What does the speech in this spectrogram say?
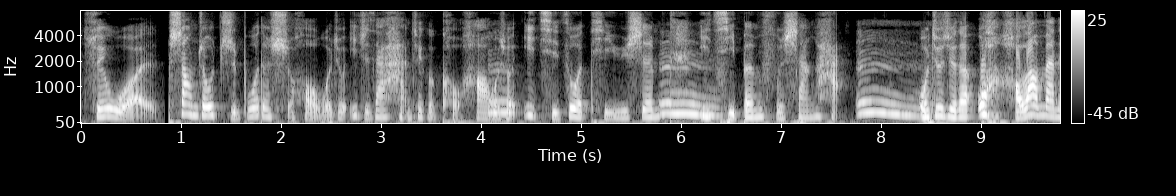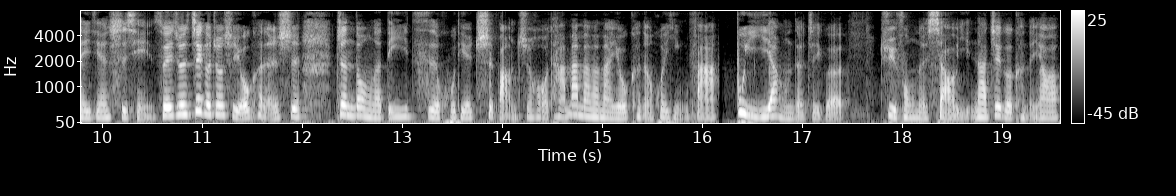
所以我上周直播的时候，我就一直在喊这个口。口号，我说一起做体育生，一起奔赴山海。嗯，我就觉得哇，好浪漫的一件事情。所以就这个就是有可能是震动了第一次蝴蝶翅膀之后，它慢慢慢慢有可能会引发不一样的这个飓风的效益。那这个可能要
